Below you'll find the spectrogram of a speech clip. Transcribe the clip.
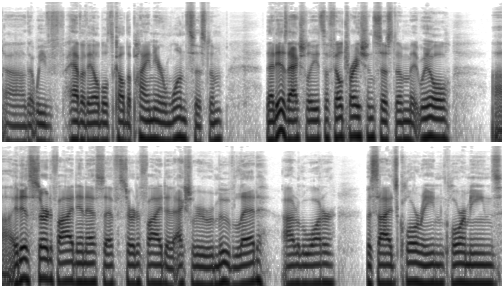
uh, that we've have available. It's called the Pioneer One system. That is actually it's a filtration system. It will uh, it is certified, NSF certified to actually remove lead out of the water, besides chlorine, chloramines,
